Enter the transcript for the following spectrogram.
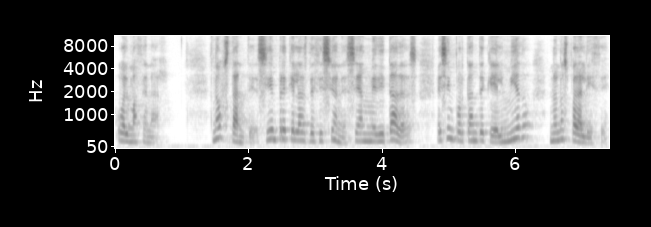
o almacenar? No obstante, siempre que las decisiones sean meditadas, es importante que el miedo no nos paralice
